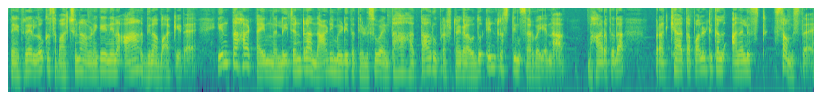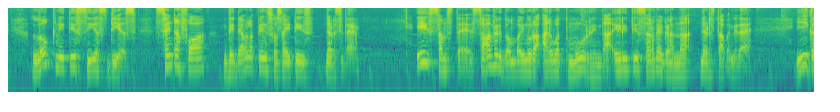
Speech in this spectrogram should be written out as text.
ಸ್ನೇಹಿತರೆ, ಲೋಕಸಭಾ ಚುನಾವಣೆಗೆ ಇನ್ನೇನು ಆರು ದಿನ ಬಾಕಿ ಇದೆ. ಇಂತಹ ಟೈಮ್ನಲ್ಲಿ ಜನರ ನಾಡಿ ಮಿಡಿತ ತಿಳಿಸುವ ಇಂತಹ ಹತ್ತಾರು ಪ್ರಶ್ನೆಗಳ ಒಂದು ಇಂಟ್ರೆಸ್ಟಿಂಗ್ ಸರ್ವೆಯನ್ನ ಭಾರತದ ಪ್ರಖ್ಯಾತ ಪೊಲಿಟಿಕಲ್ ಅನಲಿಸ್ಟ್ ಸಂಸ್ಥೆ, Lokniti C S D S centre for the developing societies ನಡೆಸಿದೆ. ಈ ಸಂಸ್ಥೆ ಸಾವಿರದ ಒಂಬೈನೂರ ಅರವತ್ತ್ಮೂರರಿಂದ ಈ ರೀತಿ ಸರ್ವೆಗಳನ್ನು ನಡೆಸ್ತಾ ಬಂದಿದೆ. ಈಗ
